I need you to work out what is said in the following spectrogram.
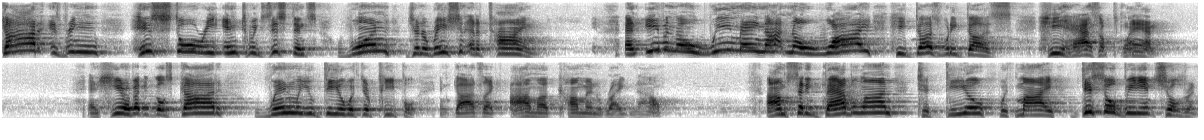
God is bringing his story into existence one generation at a time. And even though we may not know why he does what he does, he has a plan. And here Habakkuk goes, God, when will you deal with your people? And God's like, I'm a coming right now. I'm setting Babylon to deal with my disobedient children.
